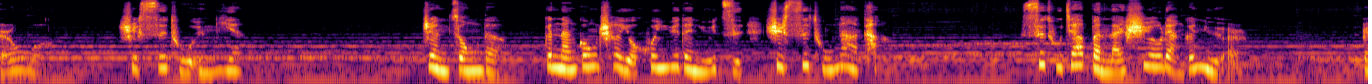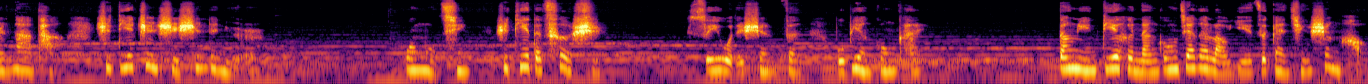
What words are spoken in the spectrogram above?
而我，是司徒云烟。正宗的跟南宫彻有婚约的女子是司徒娜塔。司徒家本来是有两个女儿，而娜塔是爹正式生的女儿。我母亲是爹的侧室，所以我的身份不便公开。当年爹和南宫家的老爷子感情甚好，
